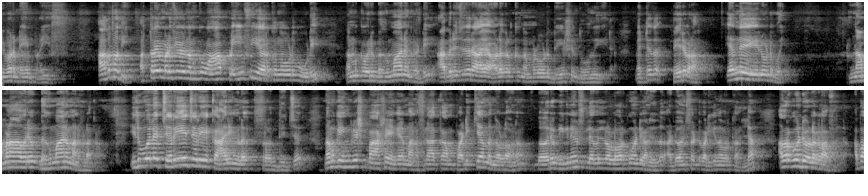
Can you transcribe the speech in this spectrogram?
യുവർ നെയിം പ്ലീസ് അത് മതി. അത്രയും പഠിച്ചു കഴിഞ്ഞാൽ നമുക്ക് ആ പ്ലീസ് ചേർക്കുന്നതോടുകൂടി നമുക്ക് ഒരു ബഹുമാനം കിട്ടി അപരിചിതരായ ആളുകൾക്ക് നമ്മളോട് ദേഷ്യം തോന്നുകയില്ല. മറ്റേത് പേര് പറ. എന്ന രീതിയിലോട്ട് പോയി. നമ്മൾ ആ ഒരു ബഹുമാനം മനസ്സിലാക്കണം. ഇതുപോലെ ചെറിയ ചെറിയ കാര്യങ്ങൾ ശ്രദ്ധിച്ച് നമുക്ക് ഇംഗ്ലീഷ് ഭാഷ എങ്ങനെ മനസ്സിലാക്കാം പഠിക്കാം എന്നുള്ളതാണ് ഒരു ബിഗിനേഴ്സ് ലെവലിലുള്ളവർക്ക് വേണ്ടിയാണ് ഇത്. അഡ്വാൻസ്ഡ് പഠിക്കുന്നവർക്കല്ല അവർക്ക് വേണ്ടിയുള്ള ക്ലാസ് അല്ല. അപ്പോൾ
